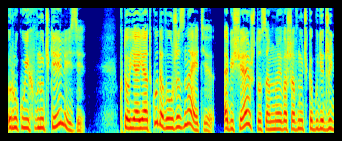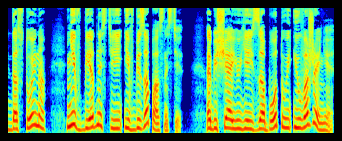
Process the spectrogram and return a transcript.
руку их внучки Элизи. Кто я и откуда, вы уже знаете. Обещаю, что со мной ваша внучка будет жить достойно, не в бедности и в безопасности. Обещаю ей заботу и уважение».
